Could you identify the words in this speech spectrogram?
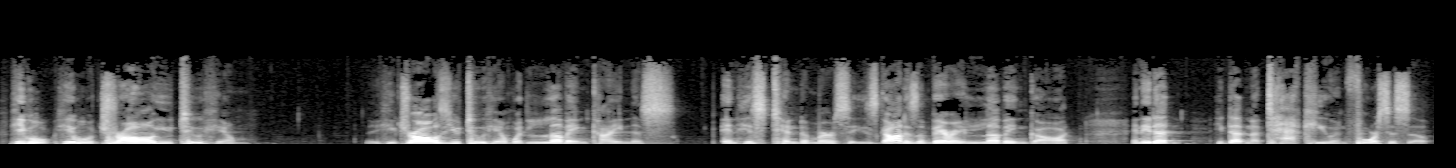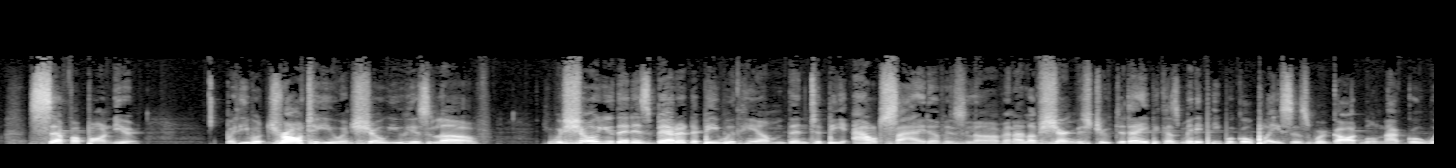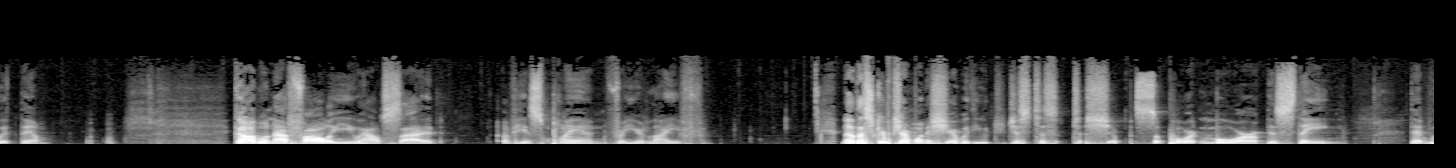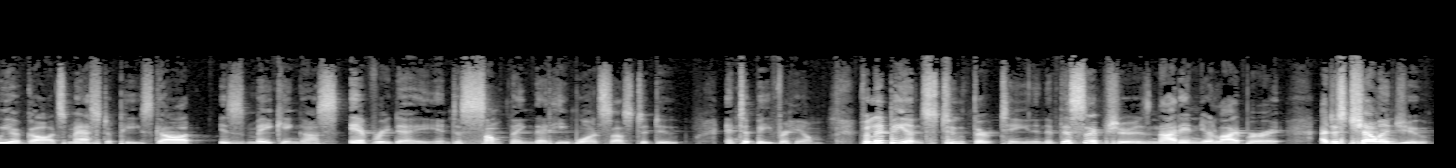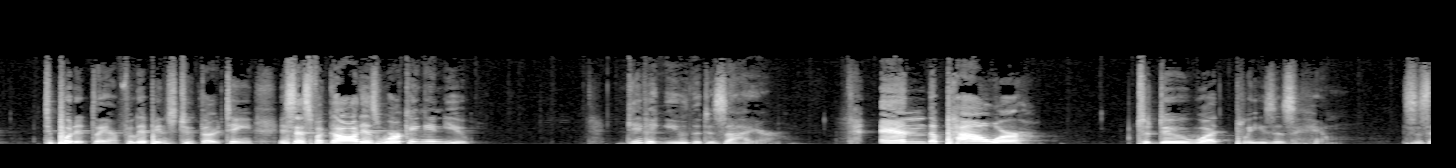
He will He will draw you to Him. He draws you to him with loving kindness and his tender mercies. God is a very loving God, and he doesn't he doesn't attack you and force himself self upon you, but he will draw to you and show you his love. He will show you that it's better to be with him than to be outside of his love. And I love sharing this truth today because many people go places where God will not go with them. God will not follow you outside of his plan for your life. Another scripture I want to share with you just to, to support more of this theme that we are God's masterpiece. God is making us every day into something that he wants us to do and to be for him. Philippians 2:13. And if this scripture is not in your library, I just challenge you to put it there. Philippians 2:13. It says for God is working in you, giving you the desire and the power to do what pleases him. This is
